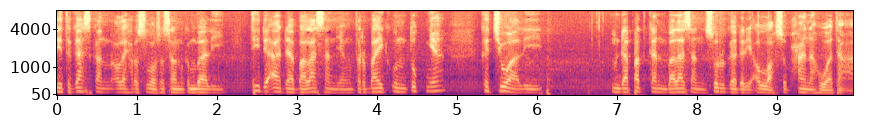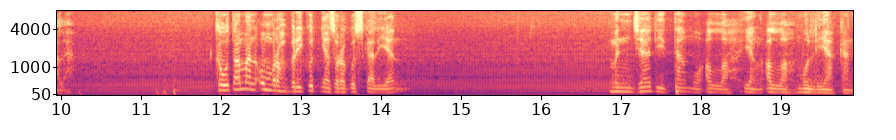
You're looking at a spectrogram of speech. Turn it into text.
ditegaskan oleh Rasulullah SAW kembali tidak ada balasan yang terbaik untuknya kecuali mendapatkan balasan surga dari Allah Subhanahu wa taala. Keutamaan umrah berikutnya suraku sekalian menjadi tamu Allah yang Allah muliakan.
